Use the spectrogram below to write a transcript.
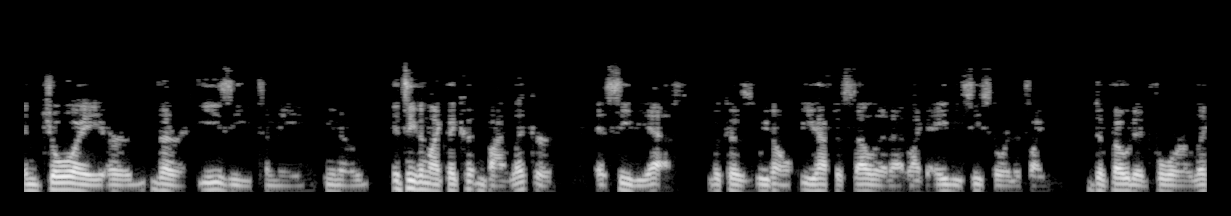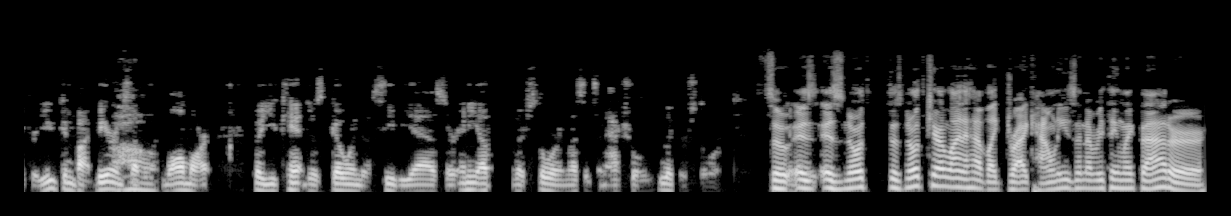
enjoy or that are easy to me. You know, it's even like they couldn't buy liquor at CVS because we don't. You have to sell it at like an ABC store that's like devoted for liquor. You can buy beer and stuff Oh. at Walmart, but you can't just go into CVS or any other store unless it's an actual liquor store. So is is North does North Carolina have like dry counties and everything like that, or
